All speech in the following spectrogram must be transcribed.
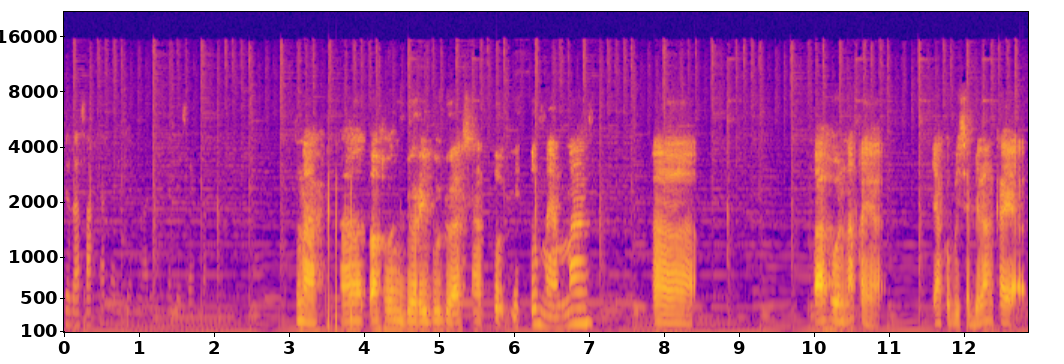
dirasakan Desember? Nah, eh, tahun 2021 itu memang eh, tahun apa ya? Yang aku bisa bilang kayak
